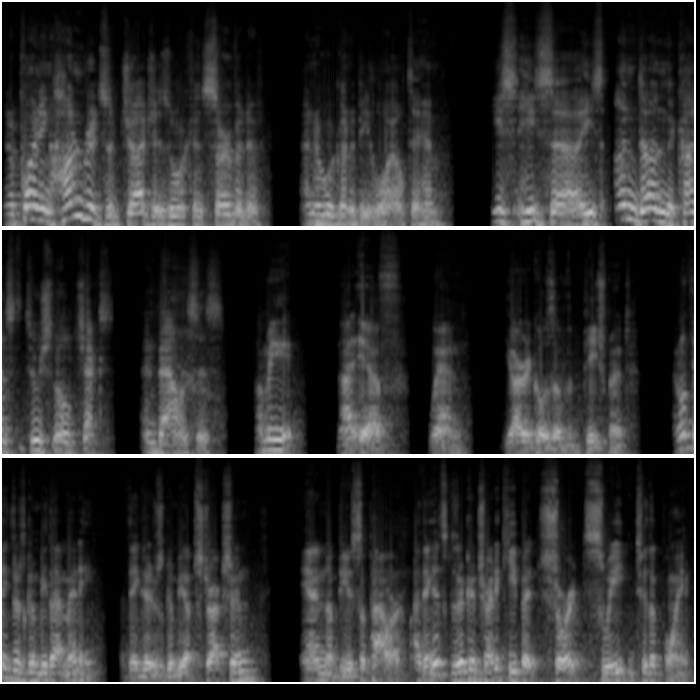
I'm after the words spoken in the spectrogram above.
and appointing hundreds of judges who are conservative and who are going to be loyal to him. He's, he's, uh, he's undone the constitutional checks and balances. How many, not if, when, the articles of impeachment, I don't think there's going to be that many. I think there's going to be obstruction and abuse of power. I think they're going to try to keep it short, sweet, and to the point.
